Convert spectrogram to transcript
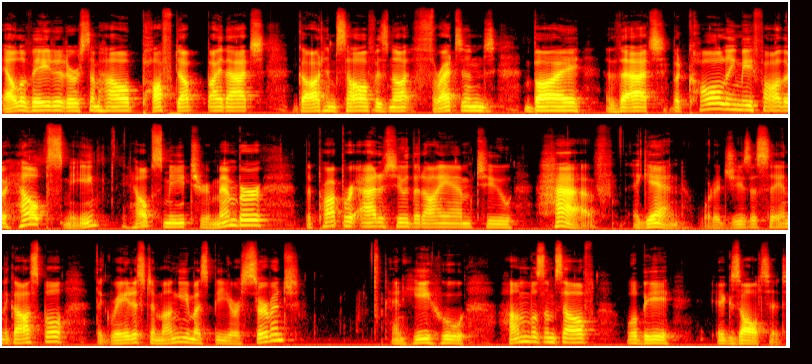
elevated or somehow puffed up by that. God Himself is not threatened by that. But calling me Father helps me. It helps me to remember the proper attitude that I am to have. Again, what did Jesus say in the gospel? The greatest among you must be your servant, and he who humbles himself will be exalted.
